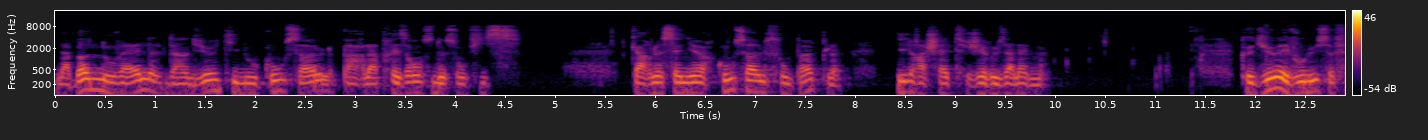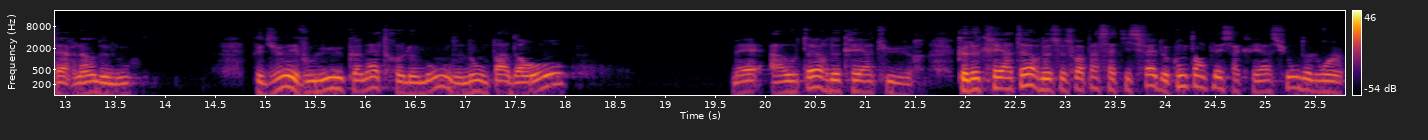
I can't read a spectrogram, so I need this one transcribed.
La bonne nouvelle d'un Dieu qui nous console par la présence de son Fils. Car le Seigneur console son peuple, il rachète Jérusalem. Que Dieu ait voulu se faire l'un de nous, que Dieu ait voulu connaître le monde non pas d'en haut, mais à hauteur de créature, que le Créateur ne se soit pas satisfait de contempler sa création de loin,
